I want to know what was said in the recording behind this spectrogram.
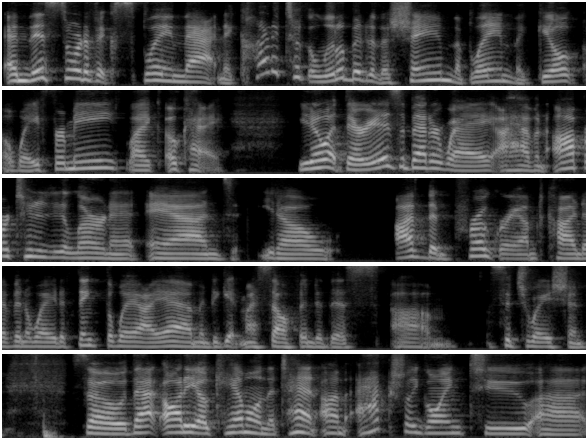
And this sort of explained that. And it kind of took a little bit of the shame, the blame, the guilt away from me. Like, okay, you know what? There is a better way. I have an opportunity to learn it. And, you know, I've been programmed kind of in a way to think the way I am and to get myself into this um, situation. So that audio camel in the tent, I'm actually going to uh,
